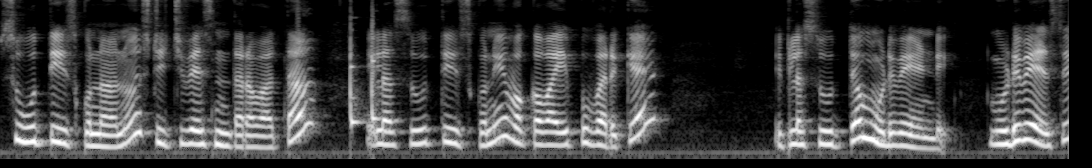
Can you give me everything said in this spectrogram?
సూత్ తీసుకున్నాను స్టిచ్ వేసిన తర్వాత ఇలా సూత్ తీసుకుని ఒకవైపు వరకే ఇట్లా సూత్తో ముడివేయండి. ముడివేసి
